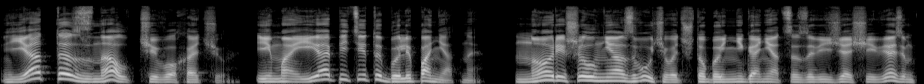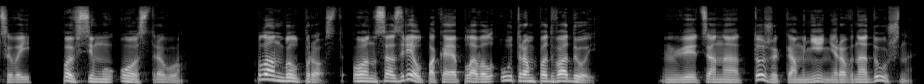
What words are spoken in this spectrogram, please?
Я-то знал, чего хочу, и мои аппетиты были понятны. Но решил не озвучивать, чтобы не гоняться за визжащей Вяземцевой по всему острову. План был прост. Он созрел, пока я плавал утром под водой. Ведь она тоже ко мне неравнодушна.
